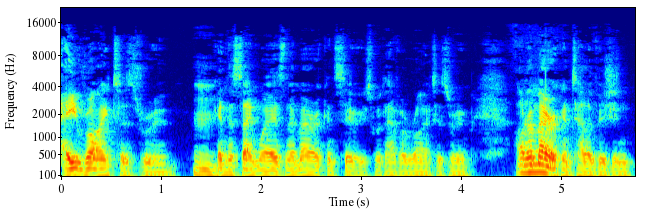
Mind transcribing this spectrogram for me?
a writers' room hmm. in the same way as an American series would have a writers' room. On American television,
